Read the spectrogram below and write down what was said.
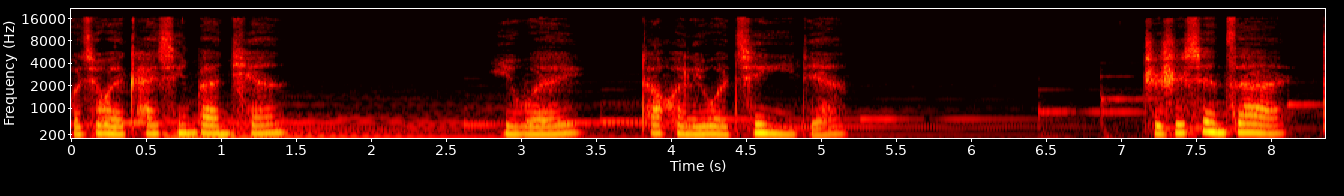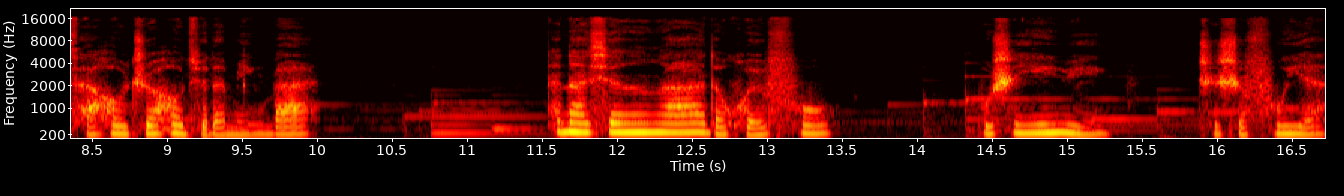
我就会开心半天，以为他会离我近一点。只是现在才后知后觉的明白，他那些嗯啊啊的回复，不是应允，只是敷衍。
